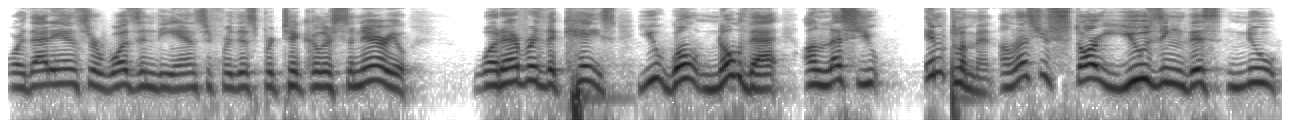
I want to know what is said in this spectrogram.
or that answer wasn't the answer for this particular scenario. Whatever the case, you won't know that unless you implement, unless you start using this new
